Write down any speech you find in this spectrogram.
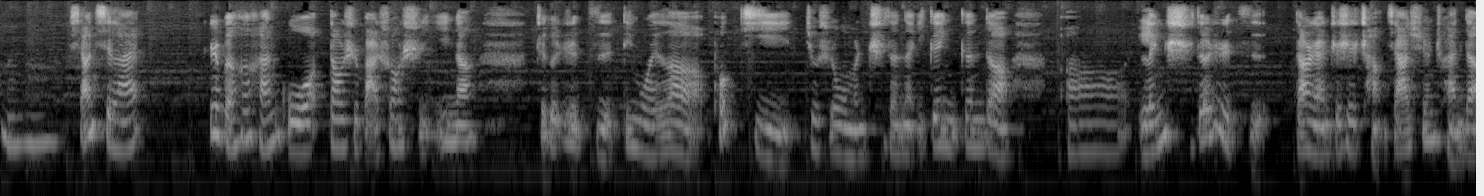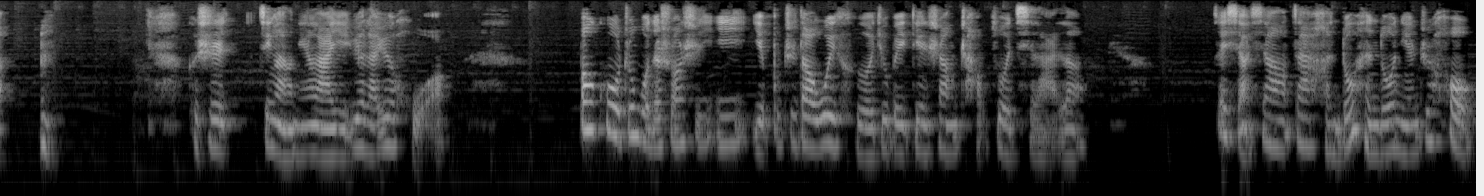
嗯，想起来，日本和韩国倒是把双十一呢这个日子定为了 Pocky，就是我们吃的那一根一根的呃零食的日子。当然，这是厂家宣传的，可是近两年来也越来越火。包括中国的双十一，也不知道为何就被电商炒作起来了。在想象，在很多很多年之后，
